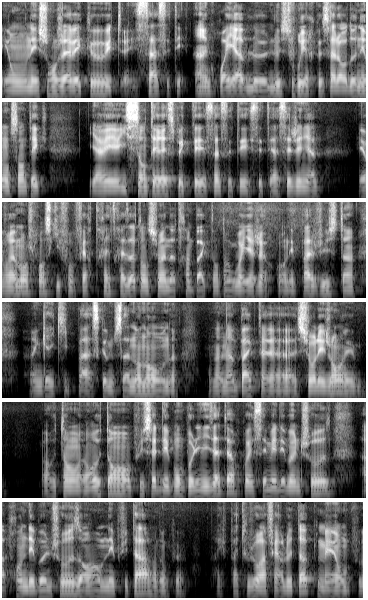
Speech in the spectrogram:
et on échangeait avec eux. Et, et ça, c'était incroyable, le sourire que ça leur donnait. On sentait que il, sentait respecté. Ça, c'était, assez génial. Et vraiment, je pense qu'il faut faire très très attention à notre impact en tant que voyageur. On n'est pas juste un, gars qui passe comme ça. Non, non, on a, un impact euh, sur les gens et bah, autant, en plus être des bons pollinisateurs, quoi, s'aimer des bonnes choses, apprendre des bonnes choses, en ramener plus tard. Donc, euh, on n'arrive pas toujours à faire le top, mais on peut,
